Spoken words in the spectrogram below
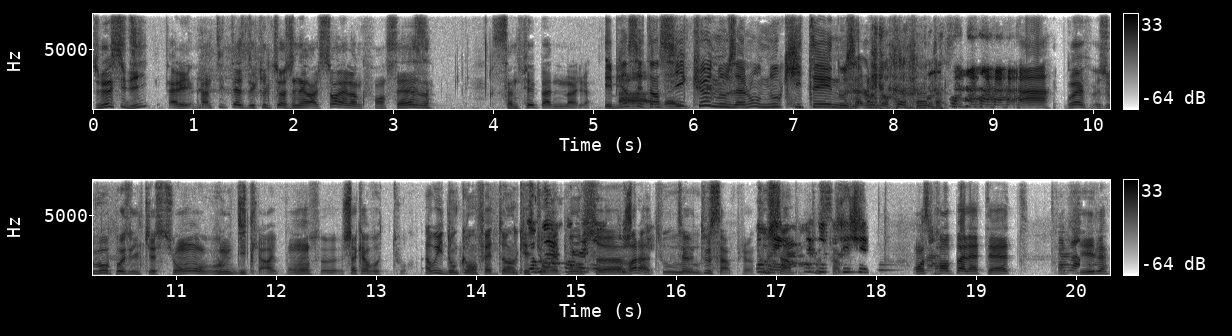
Je me suis dit, allez, un petit test de culture générale sur la langue française. Ça ne fait pas de mal. Eh bien, Ah, c'est ainsi ouais. que nous allons nous quitter. Nous allons nous ah, Bref, je vous pose une question, vous me dites la réponse, euh, chacun votre tour. ah oui, donc en fait, un question-réponse, euh, voilà, tout. Simple. Tout simple, tout simple. On se prend pas la tête, tranquille.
